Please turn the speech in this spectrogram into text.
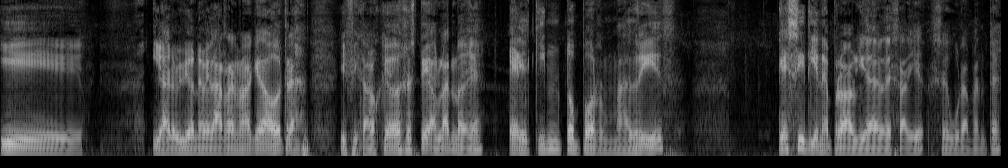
Y y a Viviane Belarra no le ha quedado otra. Y fijaros que os estoy hablando, ¿eh? El quinto por Madrid, que sí tiene probabilidades de salir, seguramente.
